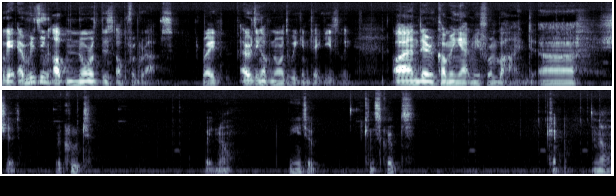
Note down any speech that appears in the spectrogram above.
Okay, everything up north is up for grabs, right? Everything up north we can take easily. and they're coming at me from behind. Uh, shit. Recruit. Wait, no. We need to conscript. Can no.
